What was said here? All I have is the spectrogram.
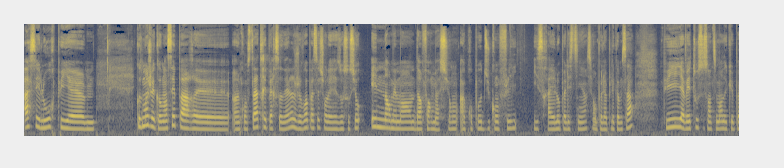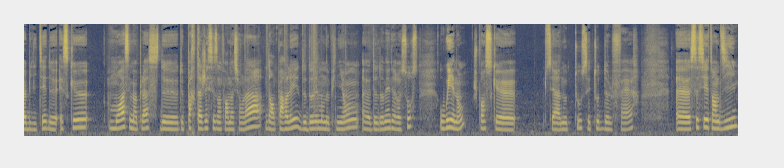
assez lourd. Puis, euh, écoute, moi, je vais commencer par euh, un constat très personnel. Je vois passer sur les réseaux sociaux énormément d'informations à propos du conflit israélo-palestinien, si on peut l'appeler comme ça. Puis, il y avait tout ce sentiment de culpabilité de est-ce que moi, c'est ma place de, partager ces informations-là, d'en parler, de donner mon opinion, euh, de donner des ressources? Oui et non. Je pense que c'est à nous tous et toutes de le faire. Euh, ceci étant dit,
